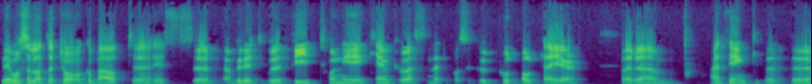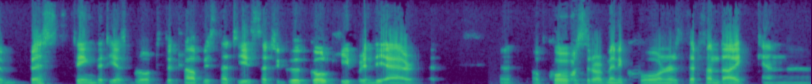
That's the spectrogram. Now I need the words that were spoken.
there was a lot of talk about uh, his uh, ability with the feet when he came to us, and that he was a good football player. But um, I think that the best thing that he has brought to the club is that he is such a good goalkeeper in the air. Uh, of course, there are many corners that Van Dijk can uh,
